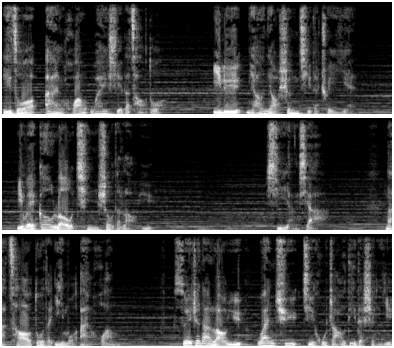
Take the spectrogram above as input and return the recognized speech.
一座暗黄歪斜的草垛，一缕袅袅升起的炊烟，一位佝偻清瘦的老妪。夕阳下，那草垛的一抹暗黄，随着那老妪弯曲几乎着地的身影，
